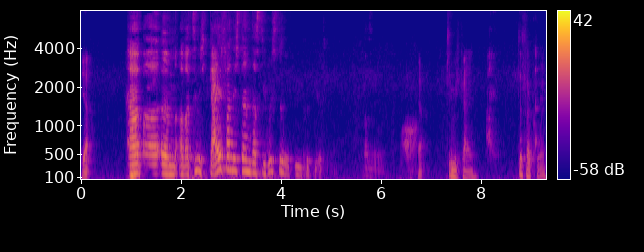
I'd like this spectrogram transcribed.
Ja. Aber, ähm, aber ziemlich geil fand ich dann, dass die Rüstung auf ihn kodiert. Also, oh. Ja, ziemlich geil. Das war cool.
